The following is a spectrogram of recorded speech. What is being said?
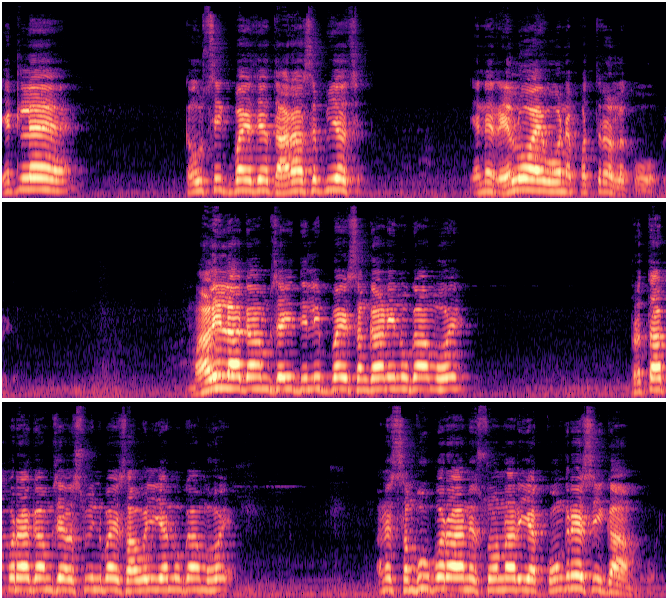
એટલે કૌશિકભાઈ જે ધારાસભ્ય છે, એને રેલો આવ્યો અને પત્ર લખવો પડ્યો. માળીલા ગામ છે એ દિલીપભાઈ સંઘાણીનું ગામ હોય. પ્રતાપપરા ગામ છે અશ્વિનભાઈ સાવલિયાનું ગામ હોય. અને શંભુપરા અને સોનારિયા કોંગ્રેસી ગામ હોય.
